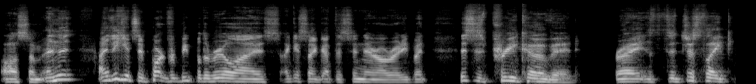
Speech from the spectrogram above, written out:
Awesome. And then I think it's important for people to realize, I guess I got this in there already, but this is pre COVID, right? It's just like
